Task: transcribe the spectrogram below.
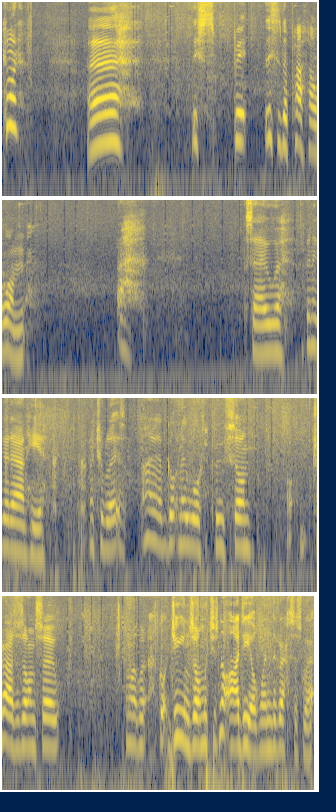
Come on. Uh, this bit this is the path I want. Ah. so uh, going to go down here. My trouble is I have got no waterproofs on, trousers on, so I've got jeans on, which is not ideal when the grass is wet.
